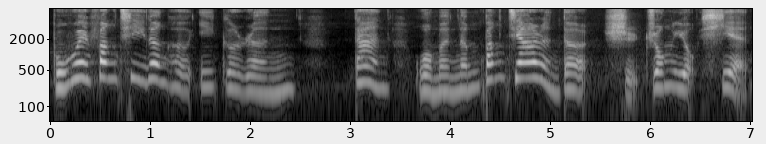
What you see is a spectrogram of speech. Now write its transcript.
不会放弃任何一个人，但我们能帮家人的始终有限。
